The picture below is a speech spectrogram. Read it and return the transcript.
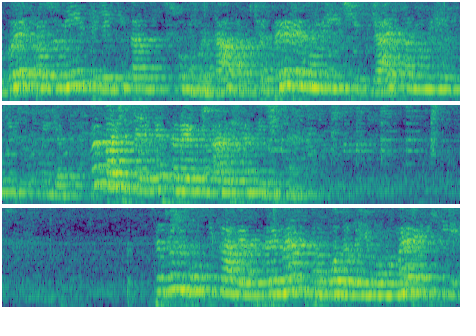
ви розумієте, які там суми, да? там 4 нулі чи 5 там нулів в тій сумі є. Ви бачите, яке середнє арифметичне. Це дуже був цікавий експеримент, проводили його в Америці.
